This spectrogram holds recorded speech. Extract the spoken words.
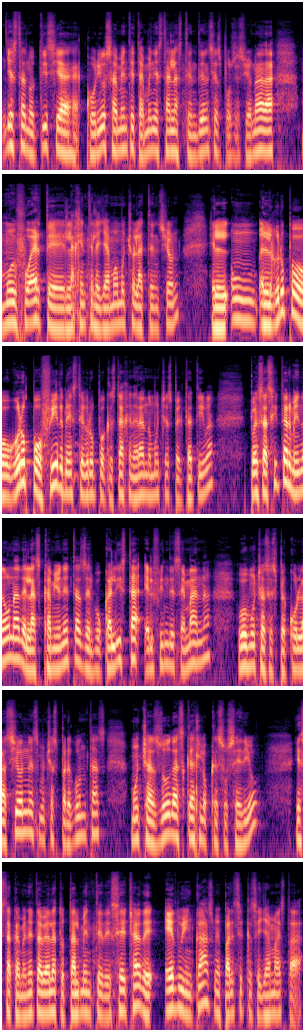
Y esta noticia, curiosamente, también está en las tendencias posicionada muy fuerte. La gente le llamó mucho la atención. El, un, el grupo, grupo firme, este grupo que está generando mucha expectativa, pues así terminó una de las camionetas del vocalista el fin de semana. Hubo muchas especulaciones, muchas preguntas, muchas dudas. ¿Qué es lo que sucedió? Esta camioneta la totalmente deshecha de Edwin Cass, me parece que se llama esta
